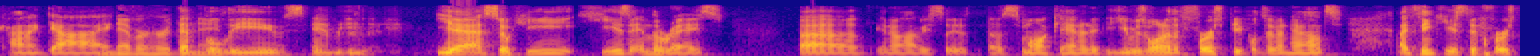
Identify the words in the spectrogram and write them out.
kind of guy Never heard that believes in the yeah so he he's in the race. Uh you know obviously a small candidate. He was one of the first people to announce. I think he's the first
